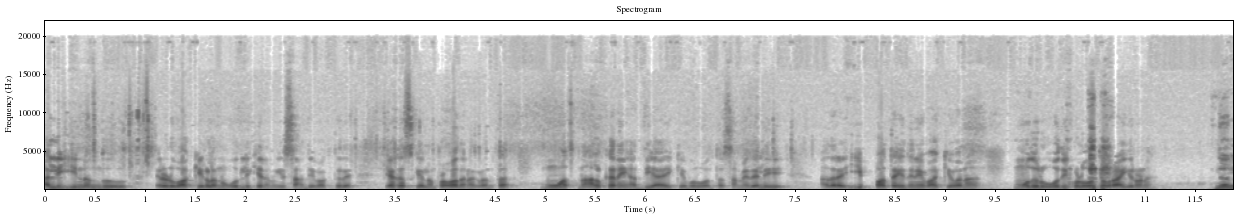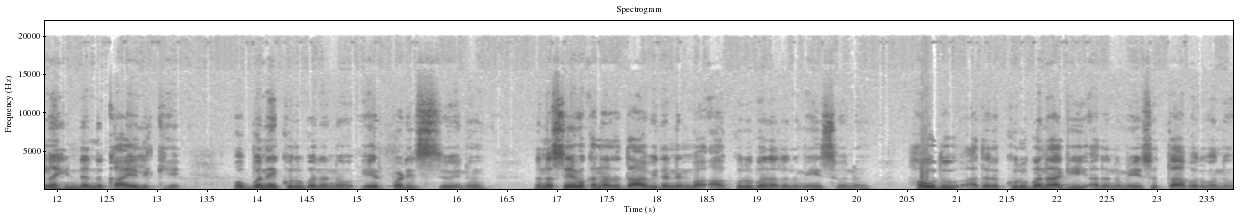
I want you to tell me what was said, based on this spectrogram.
ಅಲ್ಲಿ ಇನ್ನೊಂದು ಎರಡು ವಾಕ್ಯಗಳನ್ನು ಓದಲಿಕ್ಕೆ ನಮಗೆ ಸಾಧ್ಯವಾಗ್ತದೆ. ಯಹಸ್ಕೇಲ್ನ ಪ್ರವಾದನ ಗ್ರಂಥ ಮೂವತ್ತ್ನಾಲ್ಕನೇ ಅಧ್ಯಾಯಕ್ಕೆ ಬರುವಂಥ ಸಮಯದಲ್ಲಿ ಅದರ ಇಪ್ಪತ್ತೈದನೇ ವಾಕ್ಯವನ್ನು ಮೊದಲು ಓದಿಕೊಳ್ಳುವಂಥವರಾಗಿರೋಣ ನನ್ನ ಹಿಂಡನ್ನು ಕಾಯಲಿಕ್ಕೆ ಒಬ್ಬನೇ ಕುರುಬನನ್ನು ಏರ್ಪಡಿಸುವೆನು. ನನ್ನ ಸೇವಕನಾದ ದಾವಿದನೆಂಬ ಆ ಕುರುಬನ ಅದನ್ನು ಮೇಯಿಸುವನು. ಹೌದು ಅದರ ಕುರುಬನಾಗಿ ಅದನ್ನು ಮೇಯಿಸುತ್ತಾ ಬರುವನು.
